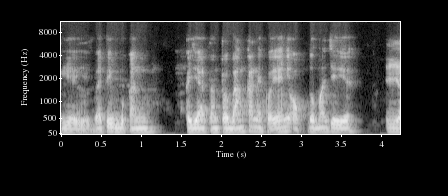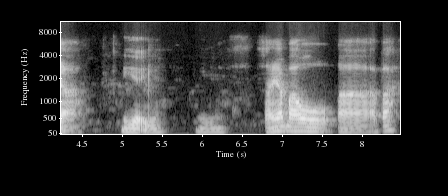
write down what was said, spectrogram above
Iya iya, berarti bukan kejahatan perbankan ya kok ya ini oknum aja ya. Iya. Iya iya. iya. Saya mau uh, apa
